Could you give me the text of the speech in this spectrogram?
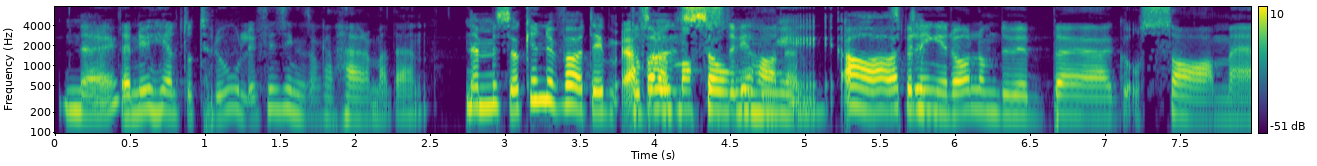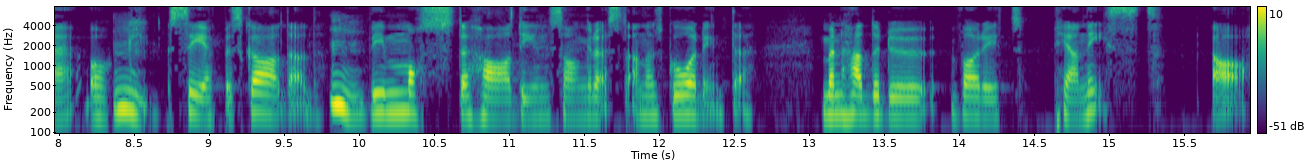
Nej. Den är ju helt otrolig, det finns ingen som kan härma den. Nej, men så kan det vara. Det, alltså, bara måste vi ha den. Ja, Det spelar det, ingen roll om du är bög och same och CP-skadad. Vi måste ha din sångröst, annars går det inte. Men hade du varit pianist, ja.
